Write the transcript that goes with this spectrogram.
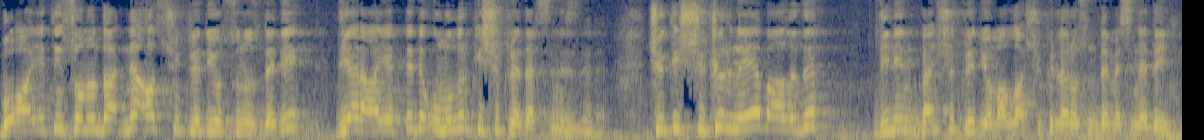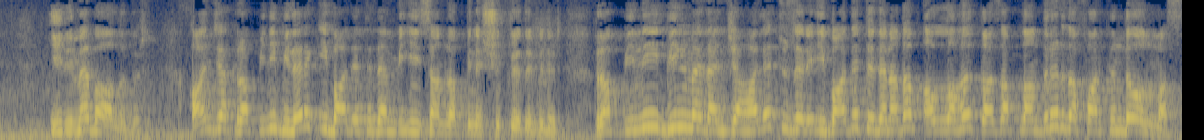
bu ayetin sonunda ne az şükrediyorsunuz dedi. Diğer ayette de umulur ki şükredersiniz dedi. Çünkü şükür neye bağlıdır? Dilin ben şükrediyorum Allah şükürler olsun demesine değil. İlme bağlıdır. Ancak Rabbini bilerek ibadet eden bir insan Rabbine şükredebilir. Rabbini bilmeden cehalet üzere ibadet eden adam Allah'ı gazaplandırır da farkında olmaz.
